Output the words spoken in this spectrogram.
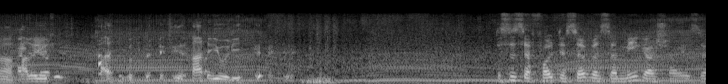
Ah, hallo Juli. Hallo, hallo Juli. Das ist ja voll, der Server ist ja mega scheiße.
